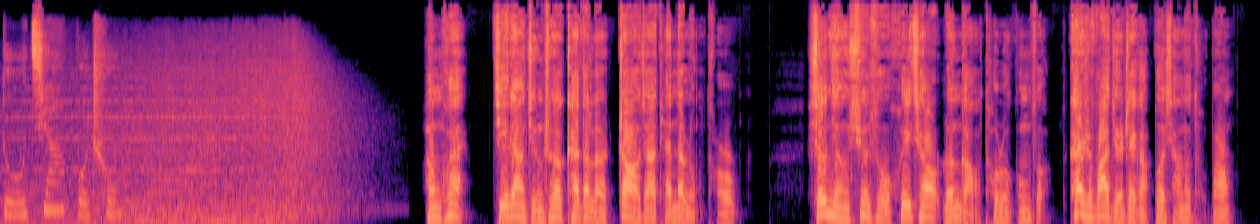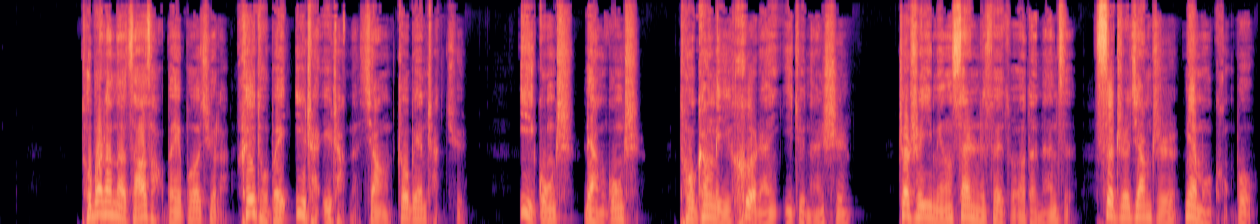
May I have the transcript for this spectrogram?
独家播出。很快，几辆警车开到了赵家田的垄头，刑警迅速挥锹抡镐投入工作，开始挖掘这个不祥的土包。土包上的杂草被剥去了，黑土被一铲一铲的向周边铲去，一公尺、两公尺，土坑里赫然一具男尸。这是一名三十岁左右的男子，四肢僵直，面目恐怖，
